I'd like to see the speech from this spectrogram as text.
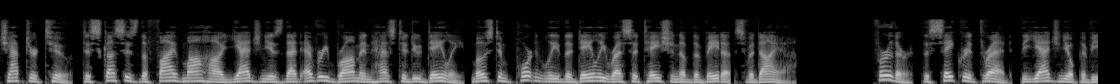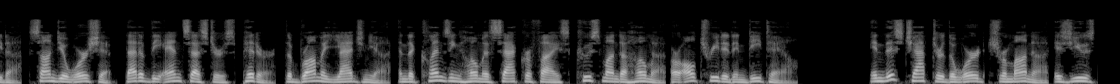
Chapter 2, discusses the five Maha Yajnas that every Brahmin has to do daily, most importantly the daily recitation of the Veda svadhyaya. Further, the sacred thread, the Yajñopavita, Sandhya worship, that of the ancestors Pitar, the Brahma Yajña, and the cleansing homa sacrifice homa are all treated in detail. In this chapter the word shramana is used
